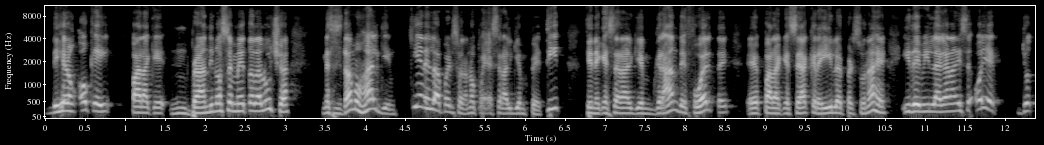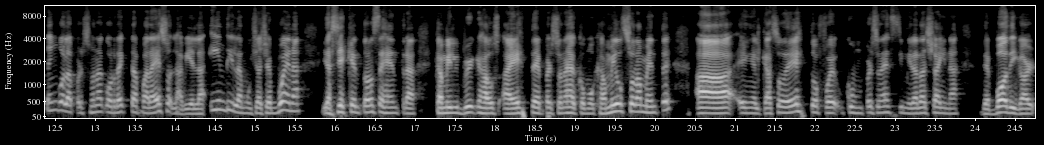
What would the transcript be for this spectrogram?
dijeron, ok, para que Brandy no se meta a la lucha, necesitamos a alguien. ¿Quién es la persona? No puede ser alguien petit, tiene que ser alguien grande, fuerte, eh, para que sea creíble el personaje. Y David Lagana dice, oye, yo tengo la persona correcta para eso, la vi en la indie, la muchacha es buena, y así es que entonces entra Camille Brickhouse a este personaje como Camille solamente. Uh, en el caso de esto fue un personaje similar a China, de Bodyguard,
